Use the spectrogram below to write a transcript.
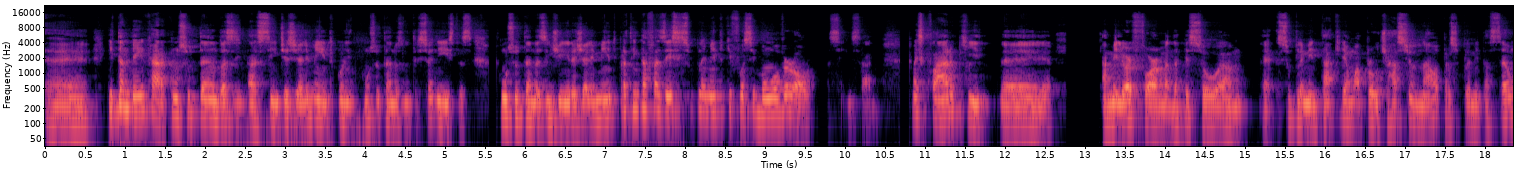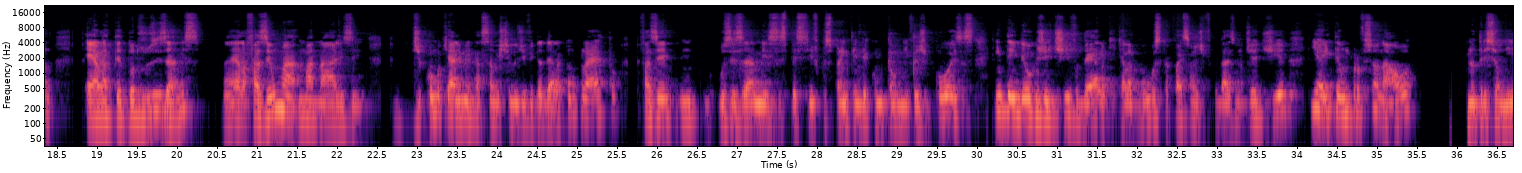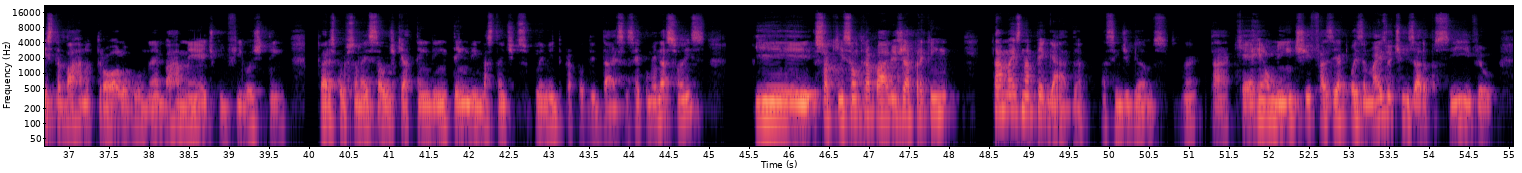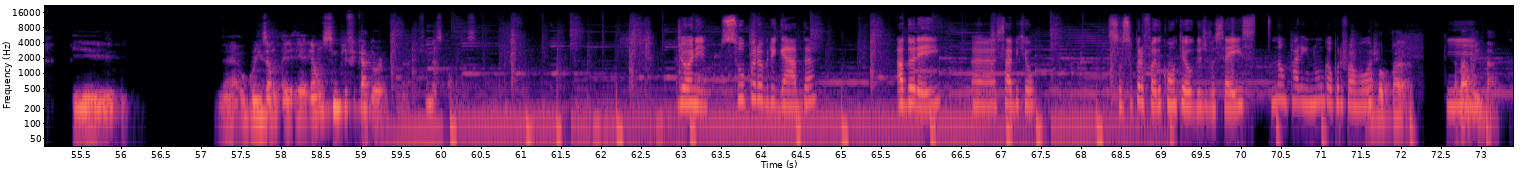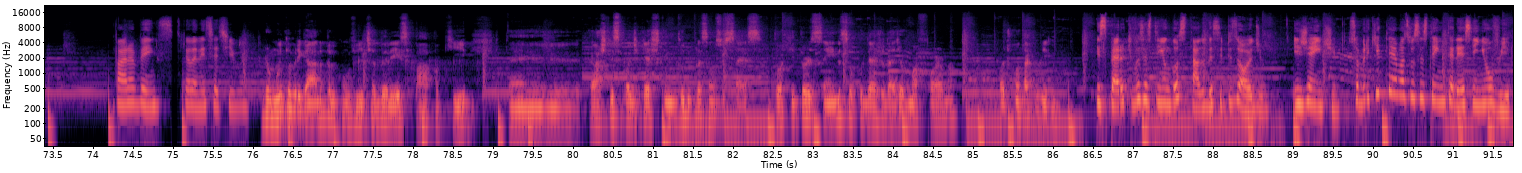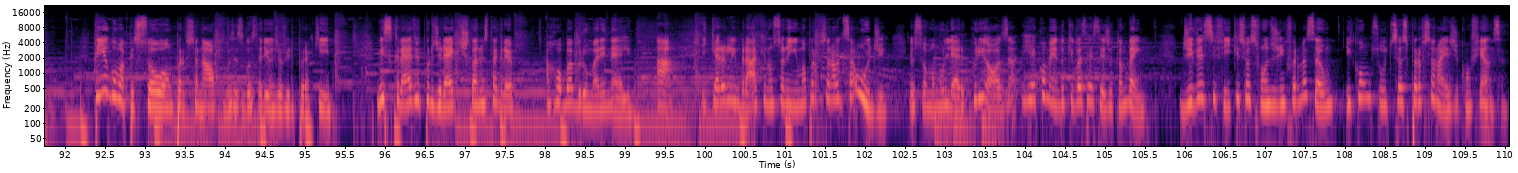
É, e também, cara, consultando as, as ciências de alimento, consultando os nutricionistas, consultando as engenheiras de alimento para tentar fazer esse suplemento que fosse bom overall, assim, sabe? Mas claro que é, a melhor forma da pessoa é, suplementar, criar um approach racional para suplementação, é ela ter todos os exames, né? ela fazer uma, uma análise de como que é a alimentação e estilo de vida dela completo, fazer os exames específicos para entender como estão os níveis de coisas, entender o objetivo dela, o que, que ela busca, quais são as dificuldades no dia a dia, e aí tem um profissional, nutricionista, barra nutrólogo, né, barra médico, enfim, hoje tem vários profissionais de saúde que atendem, entendem bastante de suplemento para poder dar essas recomendações, e só que isso é um trabalho já para quem está mais na pegada, assim, digamos, né? Tá? Quer realmente fazer a coisa mais otimizada possível e né? O Greens é um, ele é um simplificador, né, no fim das contas. Johnny, super obrigada. Adorei. Uh, sabe que eu sou super fã do conteúdo de vocês. Não parem nunca, por favor. Não vou parar. E... Vai aumentar. Parabéns pela iniciativa. Muito obrigado pelo convite, adorei esse papo aqui. É, eu acho que esse podcast tem tudo para ser um sucesso. Estou aqui torcendo, se eu puder ajudar de alguma forma, pode contar comigo. Espero que vocês tenham gostado desse episódio. E, gente, sobre que temas vocês têm interesse em ouvir? Tem alguma pessoa, um profissional que vocês gostariam de ouvir por aqui? Me escreve por direct lá no Instagram, arroba Brumarinelli. Ah, e quero lembrar que não sou nenhuma profissional de saúde. Eu sou uma mulher curiosa e recomendo que você seja também. Diversifique suas fontes de informação e consulte seus profissionais de confiança.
